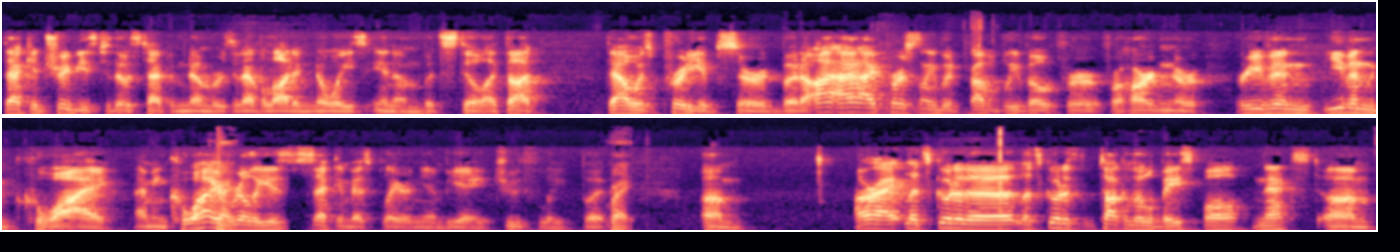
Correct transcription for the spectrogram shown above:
that contributes to those type of numbers that have a lot of noise in them. But still, I thought that was pretty absurd. But I, I personally would probably vote for for Harden or or even even Kawhi. I mean, Kawhi right. really is the second best player in the NBA, truthfully. But right. Um, all right, let's go to the let's go to talk a little baseball next. Um,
